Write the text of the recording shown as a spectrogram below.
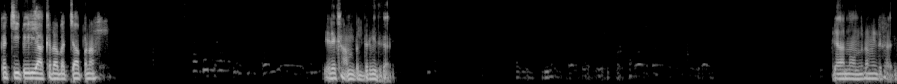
ਕੱਚੀ ਪੀਲੀ ਅੱਖ ਦਾ ਬੱਚਾ ਆਪਣਾ। ਇਹਦੇ ਖੰਭ ਇੱਧਰ ਵੀ ਦਿਖਾ। ਯਾਰ ਨੰਦਰਾ ਵੀ ਦਿਖਾ ਦੇ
